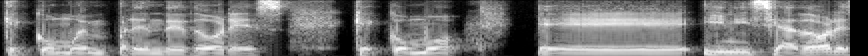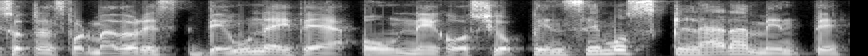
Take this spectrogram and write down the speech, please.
que como emprendedores, que como eh, iniciadores o transformadores de una idea o un negocio, pensemos claramente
